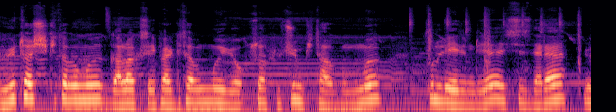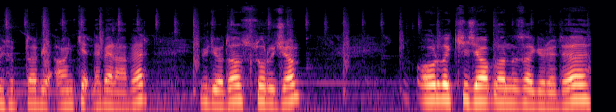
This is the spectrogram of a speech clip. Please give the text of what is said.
Büyütaş kitabı mı, Galaxy Hyper kitabı mı yoksa hücum kitabı mı fullleyelim diye sizlere YouTube'da bir anketle beraber videoda soracağım. Oradaki cevaplarınıza göre de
